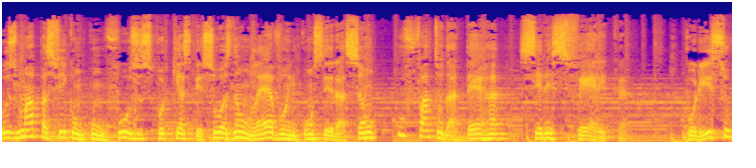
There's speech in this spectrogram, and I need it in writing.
Os mapas ficam confusos porque as pessoas não levam em consideração o fato da Terra ser esférica. Por isso,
